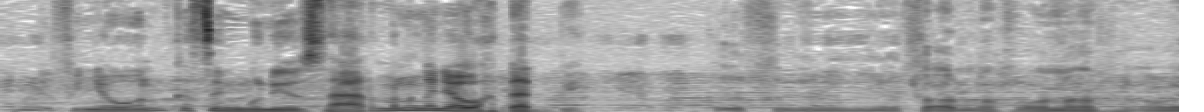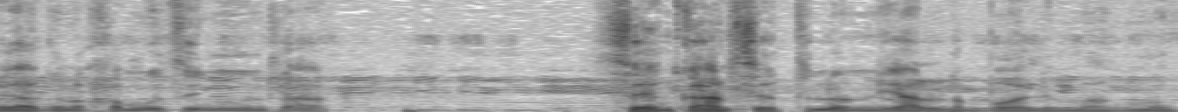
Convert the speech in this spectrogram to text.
kañ nga fi ñëwoon kër sëñ Muniru Sarr mën nga ñoo wax date bi. kër sëñ Muniru Sarr nag xaw naa fi xaw yàgg na xam nga sëñ Muniru Sarr 57 la nu yàlla boole ma ak moom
